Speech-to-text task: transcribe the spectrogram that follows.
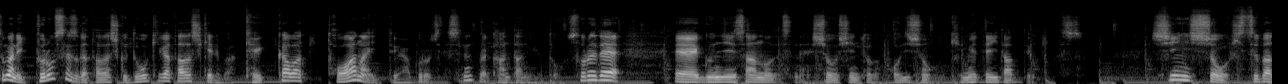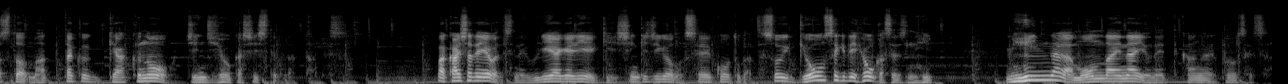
つまりプロセスが正しく動機が正しければ結果は問わないっていうアプローチですね。これ簡単に言うと。それで、えー、軍人さんのですね、昇進とかポジションを決めていたっていうことです。新章出伐とは全く逆の人事評価システムだったんです。まあ、会社で言えばですね売上利益新規事業の成功とかってそういう業績で評価せずに みんなが問題ないよねって考えるプロセス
